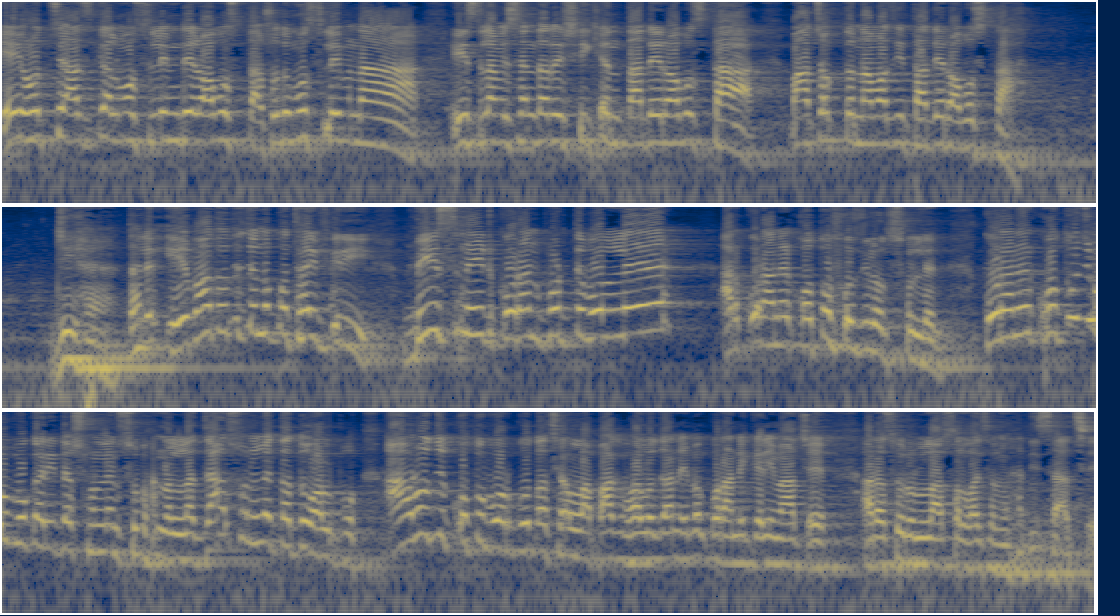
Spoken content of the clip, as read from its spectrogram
এই হচ্ছে আজকাল মুসলিমদের অবস্থা। শুধু মুসলিম না, ইসলামী সেন্টারে শিখেন তাদের অবস্থা, পাঁচ অক্ত নামাজি তাদের অবস্থা। জি হ্যাঁ তাহলে এবাদতের জন্য কোথায় ফিরি? বিশ মিনিট কোরআন পড়তে বললে আর কোরআনের কত ফজিলত শুনলেন? কোরআনের কত যে উপকারিতা শুনলেন সুহান আল্লাহ যা শুনলেন তা তো অল্প। আরও যে কত বরকত আছে, আল্লাহ পাক ভালো জানে এবং কোরআনে করিম আছে, আর রসুল্লাহ সাল্লাহ হাদিসে আছে।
